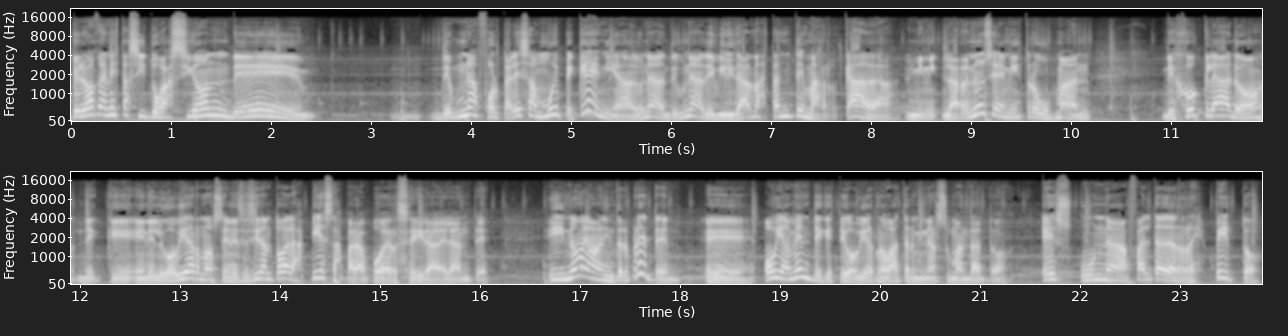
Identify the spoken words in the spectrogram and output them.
que lo haga en esta situación de de una fortaleza muy pequeña, de una, de una debilidad bastante marcada. La renuncia del ministro Guzmán dejó claro de que en el gobierno se necesitan todas las piezas para poder seguir adelante. Y no me malinterpreten, eh, obviamente que este gobierno va a terminar su mandato. Es una falta de respeto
